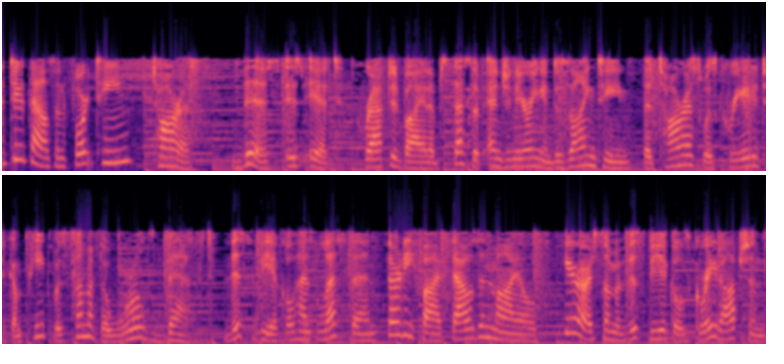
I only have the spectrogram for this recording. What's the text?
The 2014 Taurus. This is it. Crafted by an obsessive engineering and design team, the Taurus was created to compete with some of the world's best. This vehicle has less than 35,000 miles. Here are some of this vehicle's great options.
